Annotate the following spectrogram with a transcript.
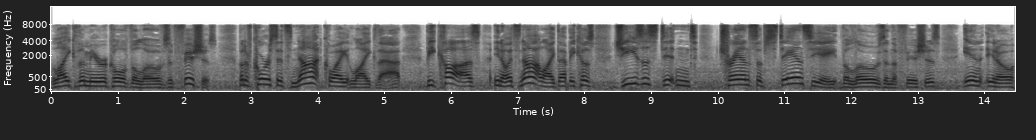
like the miracle of the loaves and fishes. But of course, it's not quite like that because, you know, it's not like that because Jesus didn't transubstantiate the loaves and the fishes in, you know,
